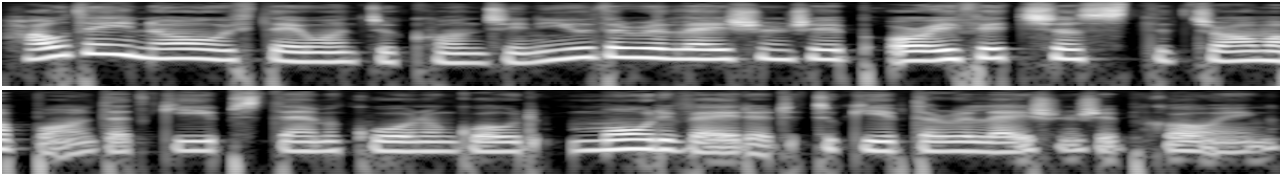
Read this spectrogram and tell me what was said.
how they know if they want to continue the relationship or if it's just the trauma bond that keeps them quote unquote motivated to keep the relationship going.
